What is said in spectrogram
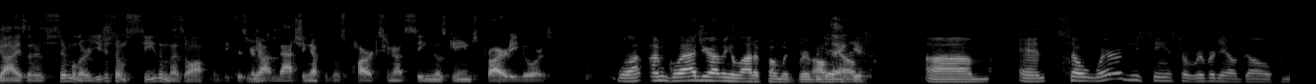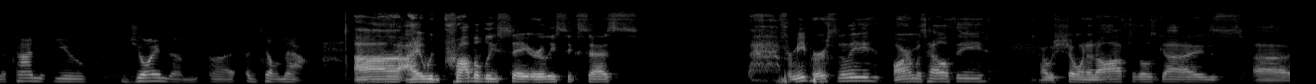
guys that are similar. You just don't see them as often because you're Yeah. not matching up at those parks. You're not seeing those games prior to yours. Well, I'm glad you're having a lot of fun with Oh, Riverdale. thank you. Um, and so, where have you seen so Riverdale go from the time that you joined them uh, until now? Uh, I would probably say early success. For me personally, arm was healthy. I was showing it off to those guys. Uh,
